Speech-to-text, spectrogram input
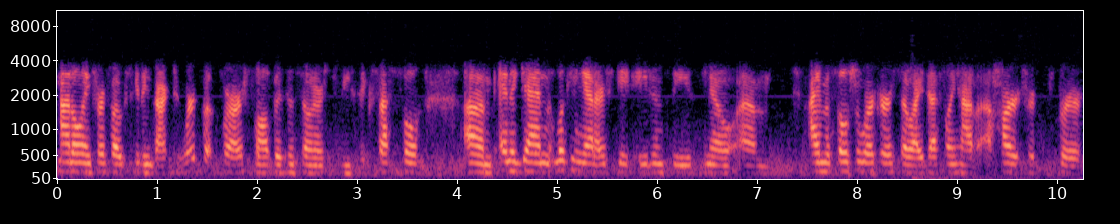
not only for folks getting back to work, but for our small business owners to be successful. Um, and again, looking at our state agencies, you know, um, I'm a social worker, so I definitely have a heart for, for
